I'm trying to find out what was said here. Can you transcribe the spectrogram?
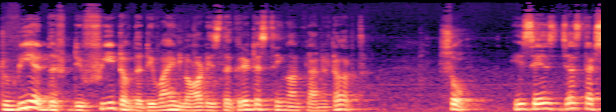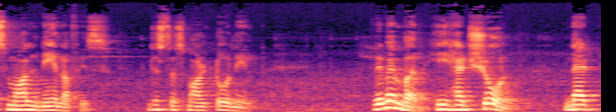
to be at the feet of the Divine Lord is the greatest thing on planet Earth. So, he says just that small nail of his, just a small toenail. Remember, he had shown that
